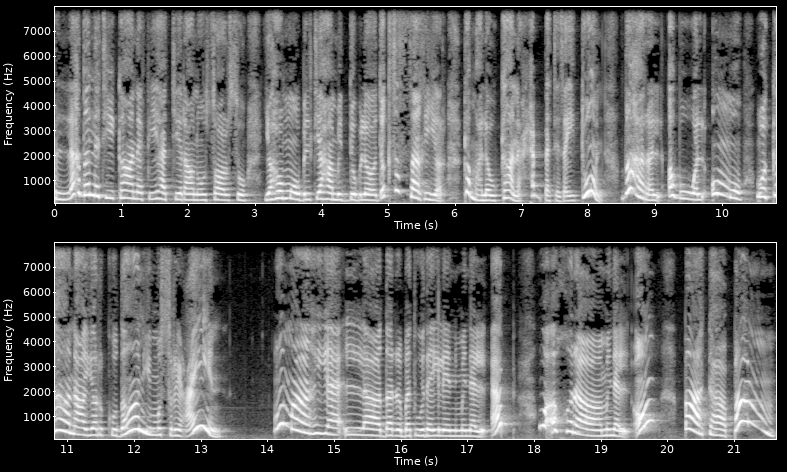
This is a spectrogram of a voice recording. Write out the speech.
وفي اللحظة التي كان فيها التيرانوسورس يهم بالتهم الدبلودوكس الصغير كما لو كان حبة زيتون ظهر الأب والأم وكانا يركضان مسرعين. وما هي إلا ضربة ذيل من الأب وأخرى من الأم؟ باتا بام!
